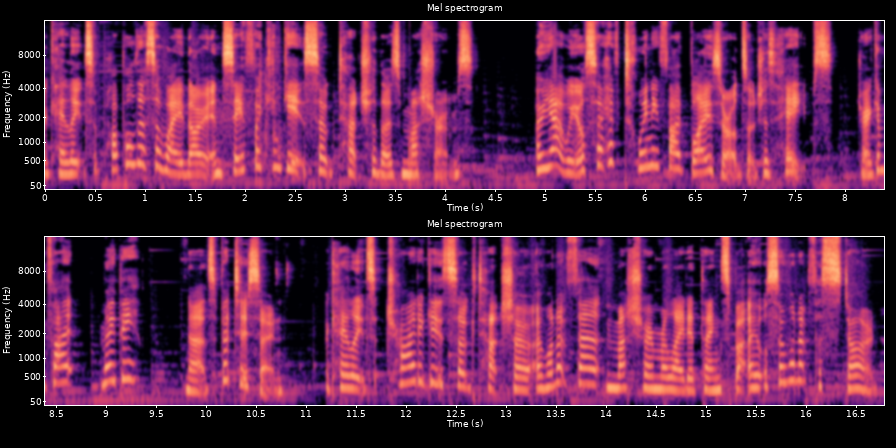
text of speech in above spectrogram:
Okay, let's pop all this away though and see if we can get Silk Touch for those mushrooms. Oh yeah, we also have 25 blaze rods, which is heaps. Dragon fight, maybe? No, it's a bit too soon. Okay, let's try to get Silk Touch. So I want it for mushroom related things, but I also want it for stone.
